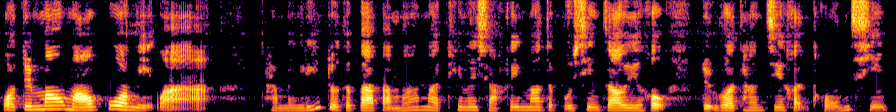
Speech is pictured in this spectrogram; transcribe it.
我对猫毛过敏啊！卡梅利多的爸爸妈妈听了小黑猫的不幸遭遇后，对落汤鸡很同情，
